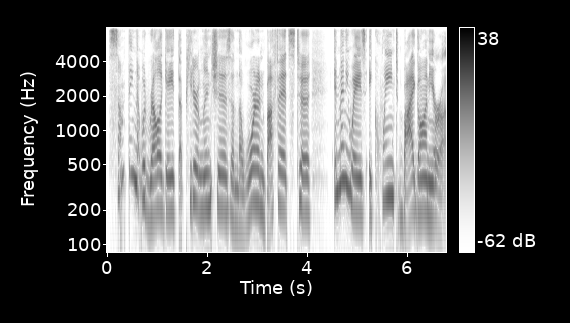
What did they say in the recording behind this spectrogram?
something that would relegate the Peter Lynches and the Warren Buffetts to, in many ways, a quaint bygone era.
